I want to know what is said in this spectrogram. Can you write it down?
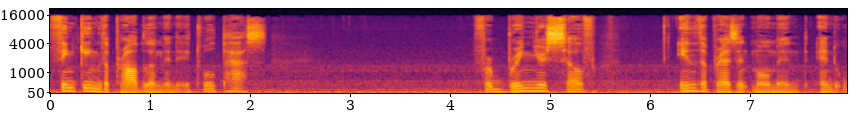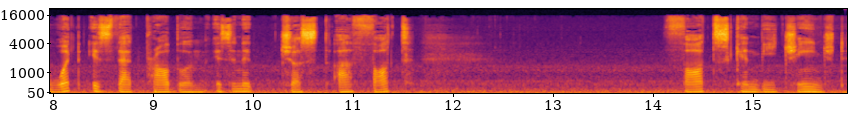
thinking the problem and it will pass. For bring yourself in the present moment and what is that problem? Isn't it just a thought? Thoughts can be changed.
